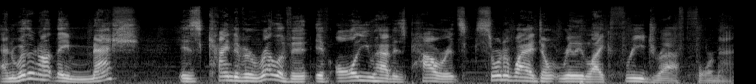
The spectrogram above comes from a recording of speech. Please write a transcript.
And whether or not they mesh is kind of irrelevant if all you have is power. It's sort of why I don't really like free draft format.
